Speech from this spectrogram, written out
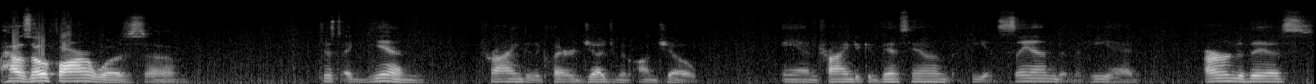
how Zophar was uh, just again trying to declare judgment on Job and trying to convince him that he had sinned and that he had earned this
